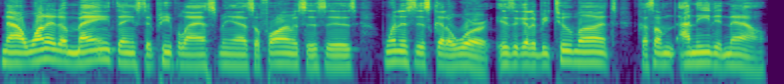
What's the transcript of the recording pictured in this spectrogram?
Now, one of the main things that people ask me as a pharmacist is, when is this going to work? Is it going to be two months? Because I need it now.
